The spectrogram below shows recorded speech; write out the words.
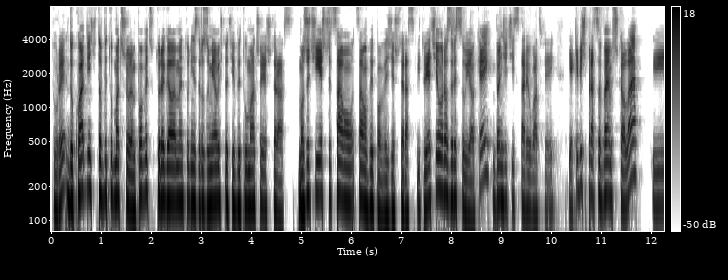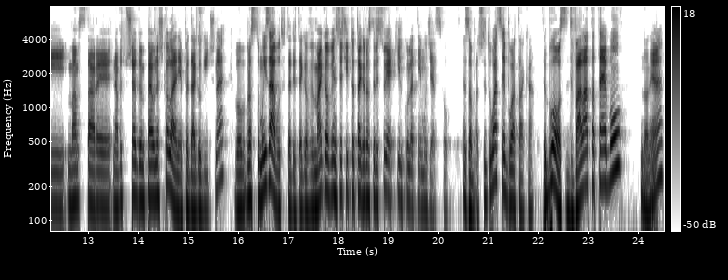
Który? Dokładnie ci to wytłumaczyłem. Powiedz, którego elementu nie zrozumiałeś, to ci wytłumaczę jeszcze raz. Może ci jeszcze całą, całą wypowiedź jeszcze raz skwituję. Ja cię ją rozrysuję, ok? Będzie ci stary łatwiej. Ja kiedyś pracowałem w szkole i mam stary, nawet przeszedłem pełne szkolenie pedagogiczne, bo po prostu mój zawód wtedy tego wymagał, więc jeśli to tak rozrysuję kilkuletniemu dziecku. Zobacz, sytuacja była taka. To było z dwa lata temu, no nie?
